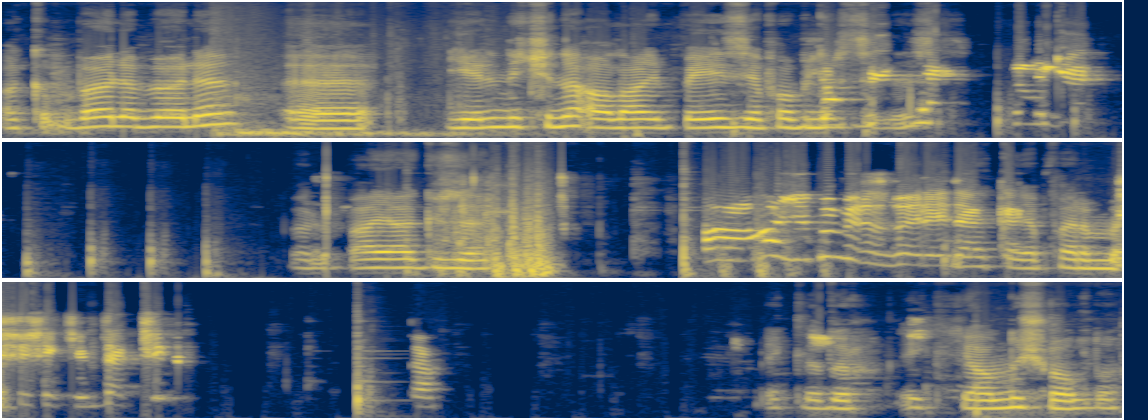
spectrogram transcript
Bakın böyle böyle e, yerin içine alan base yapabilirsiniz. Böyle bayağı güzel. Aa yapamıyoruz böyle bir dakika yaparım ben. Şu şekilde çık. Bekle dur. İlk yanlış oldu.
